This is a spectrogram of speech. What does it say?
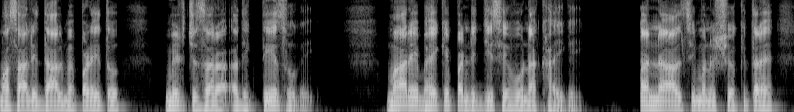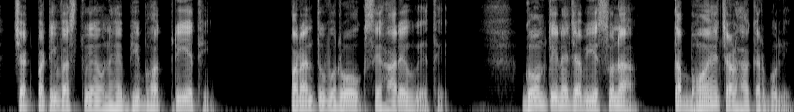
मसाले दाल में पड़े तो मिर्च जरा अधिक तेज हो गई। मारे भय के पंडित जी से वो न खाई गई। अन्य आलसी मनुष्यों की तरह चटपटी वस्तुएँ उन्हें भी बहुत प्रिय थीं, परंतु वो रोग से हारे हुए थे। गोमती ने जब ये सुना, तब भौहें चढ़ाकर बोली,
